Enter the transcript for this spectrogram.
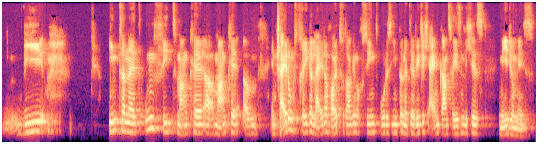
wie Internet unfit manche, äh, manche ähm, Entscheidungsträger leider heutzutage noch sind, wo das Internet ja wirklich ein ganz wesentliches Medium ist.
